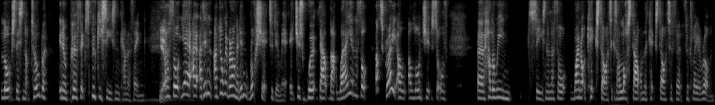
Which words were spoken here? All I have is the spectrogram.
launch this in October, you know, perfect spooky season kind of thing. Yeah. And I thought, yeah, I, I didn't, I don't get me wrong, I didn't rush it to do it. It just worked out that way. And I thought, that's great. I'll, I'll launch it sort of uh, Halloween season. And I thought, why not Kickstarter? Because I lost out on the Kickstarter for, for Clear Run.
